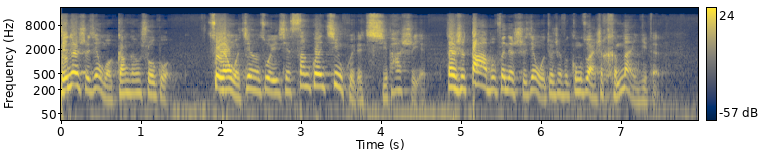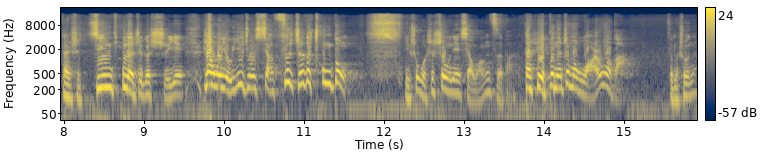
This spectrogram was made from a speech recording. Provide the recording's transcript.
前段时间我刚刚说过，虽然我经常做一些三观尽毁的奇葩实验，但是大部分的时间我对这份工作还是很满意的。但是今天的这个实验让我有一种想辞职的冲动。你说我是受虐小王子吧？但是也不能这么玩我吧？怎么说呢？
